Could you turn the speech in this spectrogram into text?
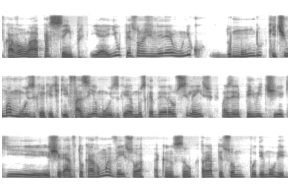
Ficavam lá para sempre. E aí o personagem dele era o único do mundo que tinha uma música, que, que fazia música. E a música dele era o silêncio, mas ele permitia que ele chegava e tocava uma vez só a canção para a pessoa poder morrer.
